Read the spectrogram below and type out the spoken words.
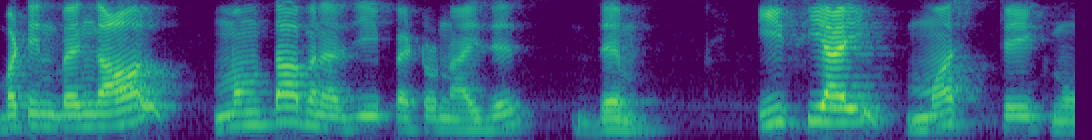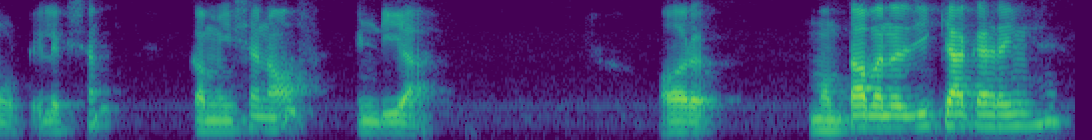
but in Bengal Mamata Banerjee patronizes them ECI must take note. Election Commission of India. और ममता बनर्जी क्या कह रही हैं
